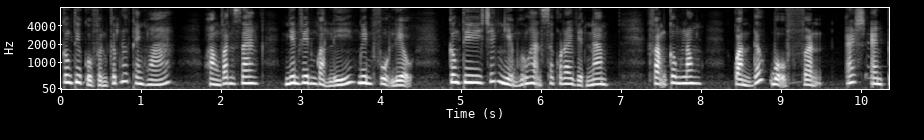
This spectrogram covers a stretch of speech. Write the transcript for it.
công ty cổ phần cấp nước Thanh Hóa, Hoàng Văn Giang, nhân viên quản lý nguyên phụ liệu, công ty trách nhiệm hữu hạn Sakurai Việt Nam, Phạm Công Long, quản đốc bộ phận SMP,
